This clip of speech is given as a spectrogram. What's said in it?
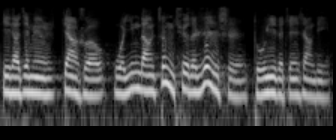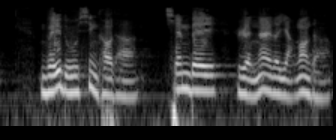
第一条诫命这样说，我应当正确的认识独一的真上帝，唯独信靠他，谦卑忍耐的仰望他，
